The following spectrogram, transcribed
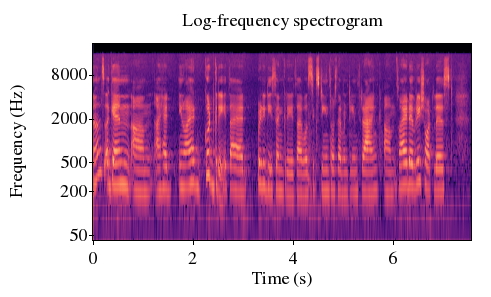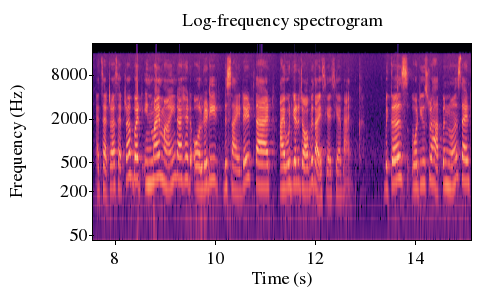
finals, again, um, I had, you know, I had good grades. I had pretty decent grades. I was 16th or 17th rank. Um, so I had every shortlist, etc., etc. But in my mind, I had already decided that I would get a job with ICICI Bank. Because what used to happen was that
